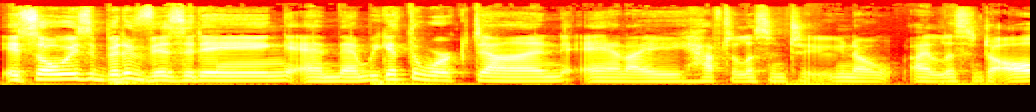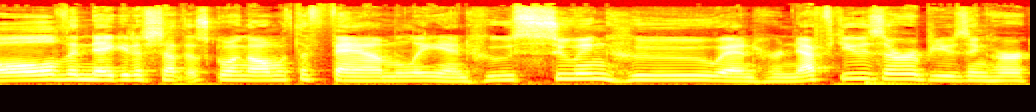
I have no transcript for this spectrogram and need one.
it's always a bit of visiting and then we get the work done and i have to listen to you know i listen to all the negative stuff that's going on with the family and who's suing who and her nephews are abusing her.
